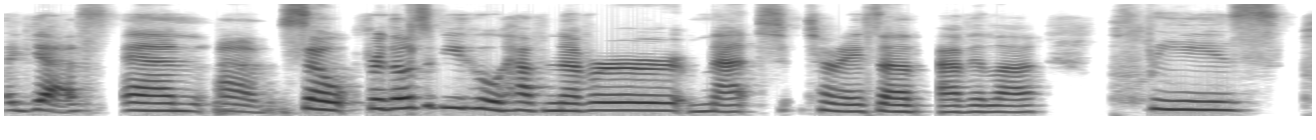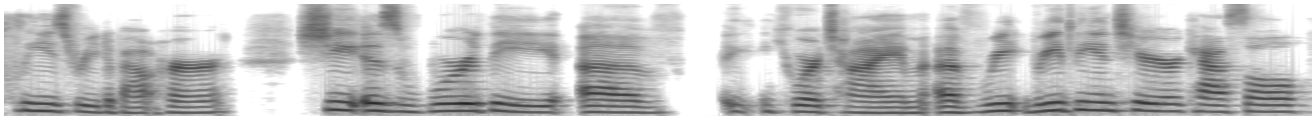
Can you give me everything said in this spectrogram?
Yes and um, so for those of you who have never met teresa avila please please read about her. She is worthy of your time of re- read the interior castle.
